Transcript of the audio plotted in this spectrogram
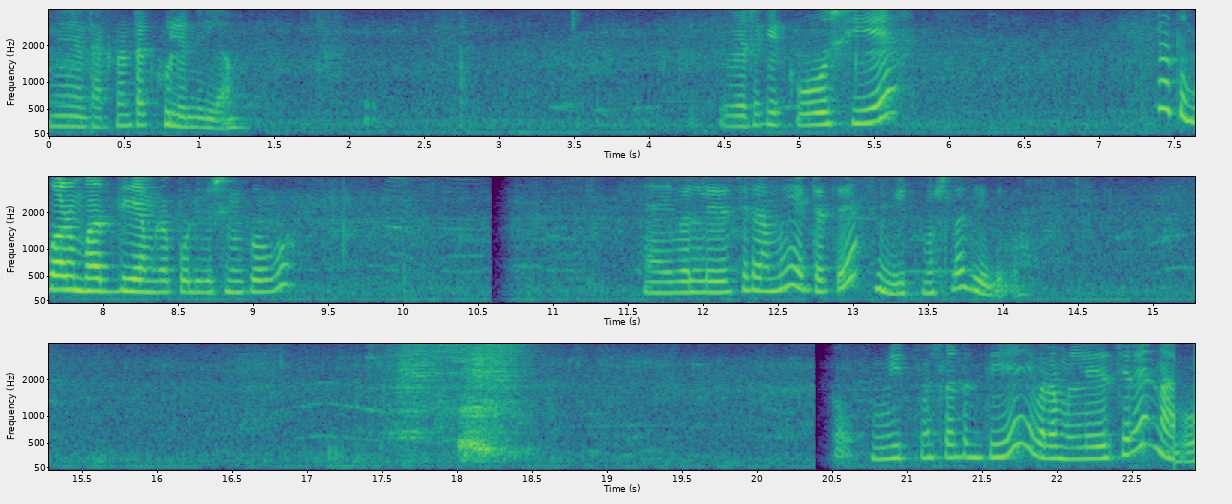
হ্যাঁ ঢাকনাটা খুলে নিলাম। এবার এটাকে কষিয়ে তো গরম ভাত দিয়ে আমরা পরিবেশন করব। হ্যাঁ এবার লেগেছে আমি এটাতে মিট মশলা দিয়ে দেবো। মিট মশলাটা দিয়ে এবার আমরা লেড়ে চেড়ে নাবো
